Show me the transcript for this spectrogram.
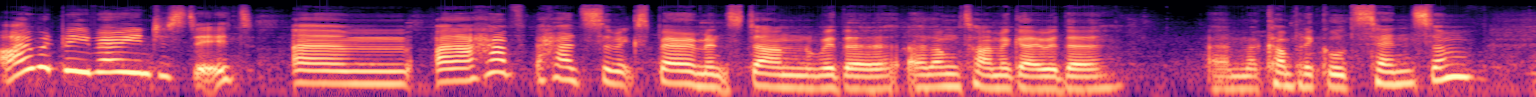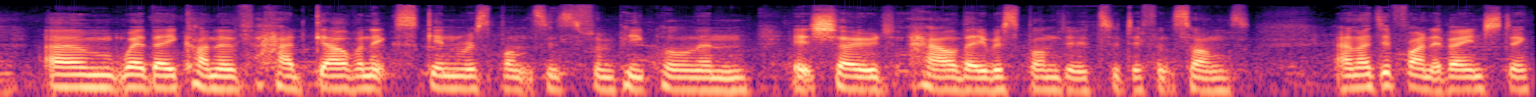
I would be very interested, um, and I have had some experiments done with a, a long time ago with a, um, a company called Sensum, um, where they kind of had galvanic skin responses from people, and it showed how they responded to different songs. And I did find it very interesting.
